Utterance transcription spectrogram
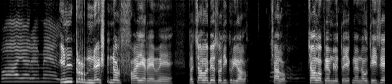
फायरमैन ઇન્ટરનેશનલ ફાયર એમે તો ચાલો બેસો દીકરીઓ હાલો ચાલો ચાલો ફેમિલી તો એકને નવ થઈ છે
